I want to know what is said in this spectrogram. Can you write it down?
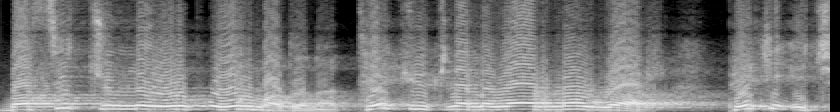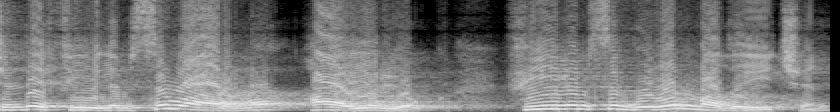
basit cümle olup olmadığına tek yüklemi var mı? Var. Peki içinde fiilimsi var mı? Hayır yok. Fiilimsi bulunmadığı için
